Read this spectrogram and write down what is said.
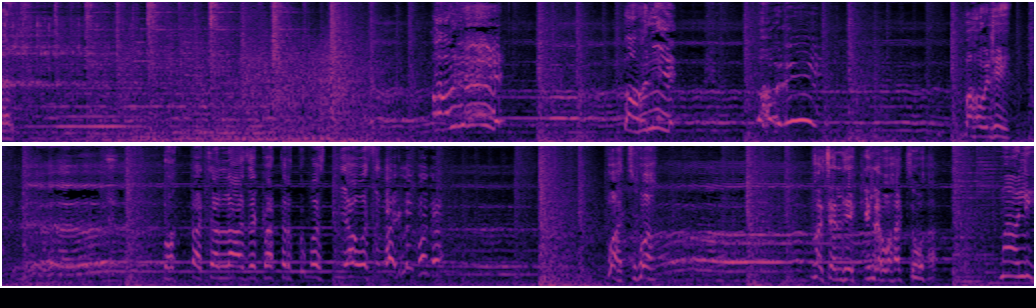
विठ्ठल माऊली माऊली माऊली माऊली भक्ताच्या लाज खातर तुम्हाला यावंच लागलं बघा. वाचवा. माझ्या लेकीला वाचवा. माऊली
